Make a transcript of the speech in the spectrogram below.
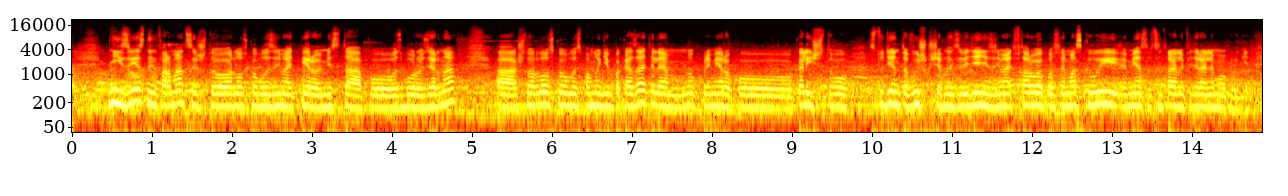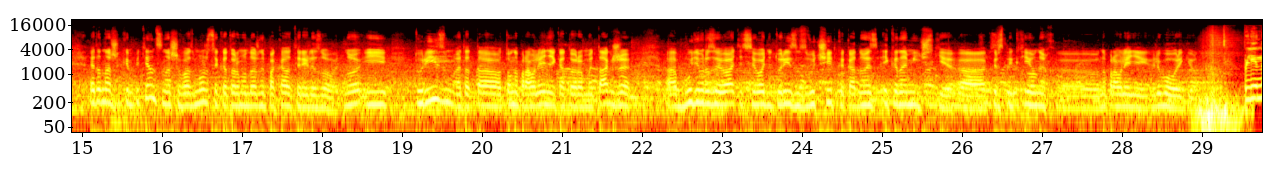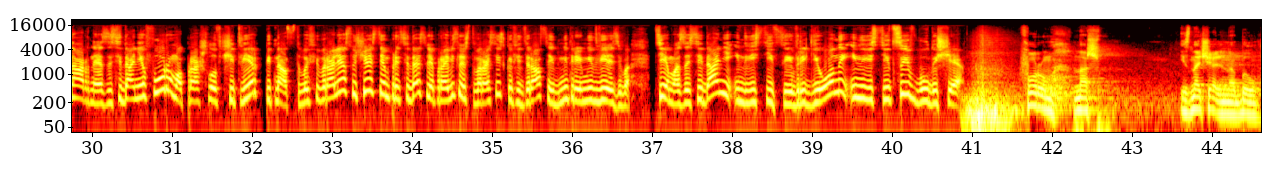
неизвестной информацией, что Орловская область занимает первые места по сбору зерна, а что Орловская область по многим показателям, ну, к примеру, по количеству студентов высших учебных заведений занимает второе после Москвы место в Центральном федеральном округе. Это наши компетенции, наши возможности, которые мы должны показывать и реализовывать. Но и туризм – это то, то направление, которое мы также а, будем развивать. И сегодня туризм звучит как одно из экономически а, перспективных э, направлений любого региона. Пленарное заседание форума прошло в четверг, 15 февраля, с участием председателя правительства Российской Федерации Дмитрия Медведева. Тема заседания – инвестиции в регионы, инвестиции в будущее. Форум наш изначально был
